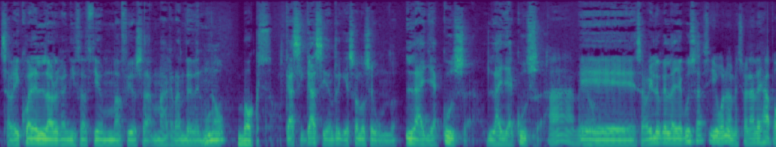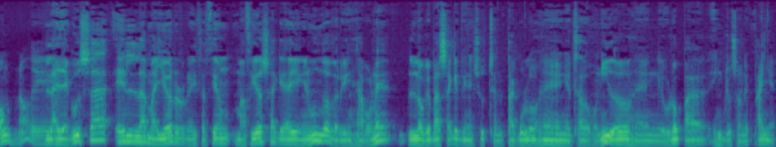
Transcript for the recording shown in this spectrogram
¿sabéis cuál es la organización mafiosa más grande del mundo? Vox. Casi, casi, Enrique, solo segundo. La Yakuza. La Yakuza. Ah. Eh, ¿Sabéis lo que es la Yakuza? Sí, bueno, me suena de Japón, ¿no? De... La Yakuza es la mayor organización mafiosa que hay en el mundo, de origen japonés. Lo que pasa es que tiene sus tentáculos en Estados Unidos, en Europa, incluso en España.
